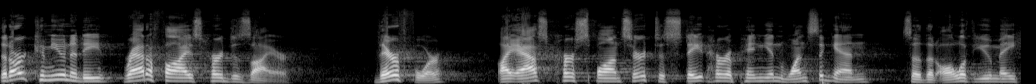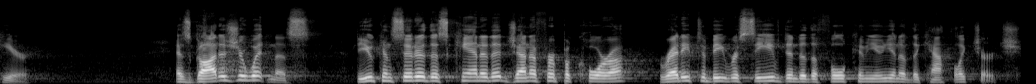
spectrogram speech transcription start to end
that our community ratifies her desire. Therefore, I ask her sponsor to state her opinion once again so that all of you may hear. As God is your witness, do you consider this candidate, Jennifer Pecora, ready to be received into the full communion of the Catholic Church?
